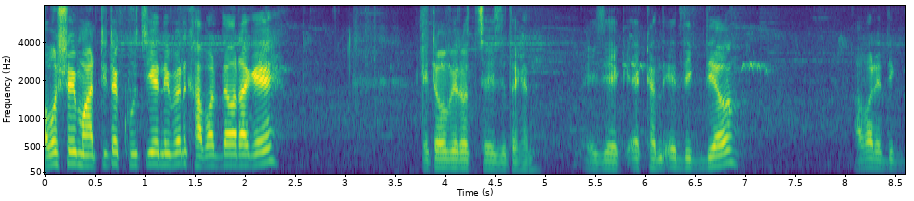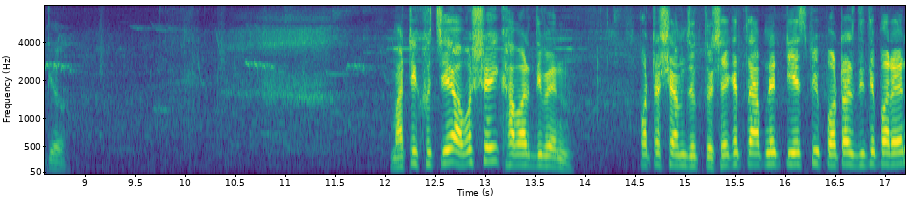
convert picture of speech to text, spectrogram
অবশ্যই মাটিটা খুঁচিয়ে নেবেন খাবার দেওয়ার আগে। এটাও বেরোচ্ছে, এই যে দেখেন। এই যে এখান এদিক দিয়েও, আবার এদিক দিয়েও। মাটি খুঁচিয়ে অবশ্যই খাবার দিবেন, পটাশিয়ামযুক্ত। সেক্ষেত্রে আপনি টিএসপি পটাশ দিতে পারেন।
